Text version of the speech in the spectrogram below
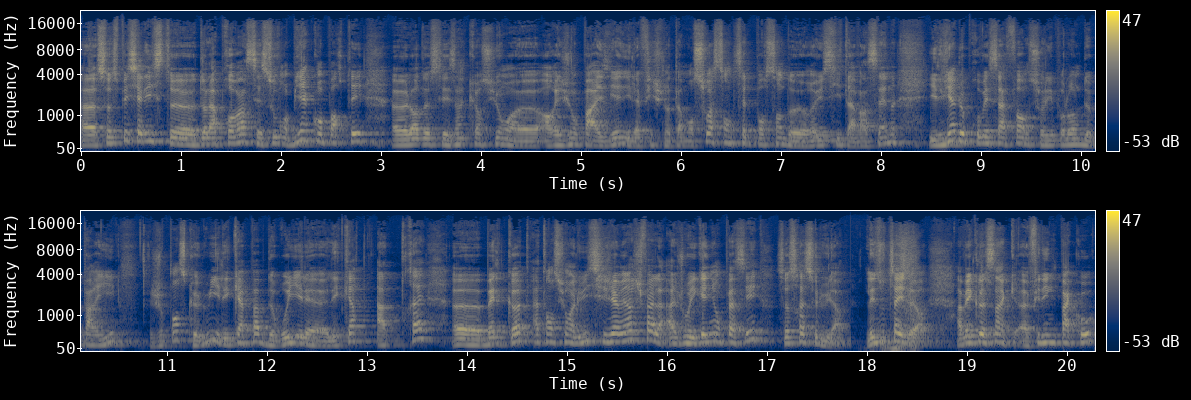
Euh, ce spécialiste euh, de la province s'est souvent bien comporté euh, lors de ses incursions en région parisienne. Il affiche notamment 67% de réussite à Vincennes. Il vient de prouver sa forme sur l'hippodrome de Paris. Je pense que lui, il est capable de brouiller les, cartes à très belle cote. Attention à lui. Si j'avais un cheval à jouer gagnant placé, ce serait celui-là. Les outsiders. Avec le 5, Feeling Paco.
